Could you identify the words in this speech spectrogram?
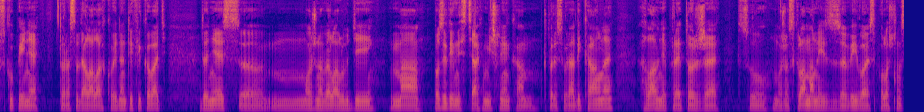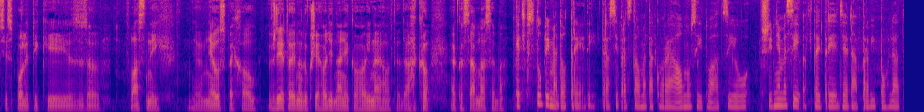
skupine, ktorá sa dala ľahko identifikovať. Dnes e, možno veľa ľudí má pozitívny vzťah k myšlienkam, ktoré sú radikálne, hlavne preto, že sú možno sklamaní z vývoja spoločnosti, z politiky, z vlastných neviem, neúspechov. Vždy je to jednoduchšie hodiť na niekoho iného, teda ako, ako sám na seba. Keď vstúpime do triedy, teraz si predstavme takú reálnu situáciu, všimneme si v tej triede na prvý pohľad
